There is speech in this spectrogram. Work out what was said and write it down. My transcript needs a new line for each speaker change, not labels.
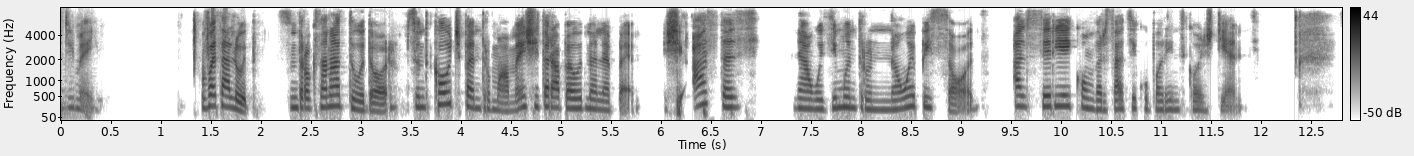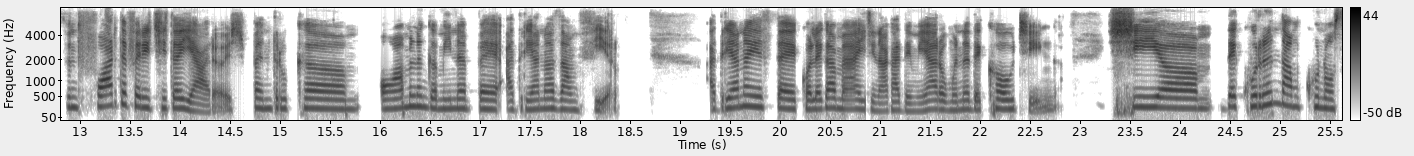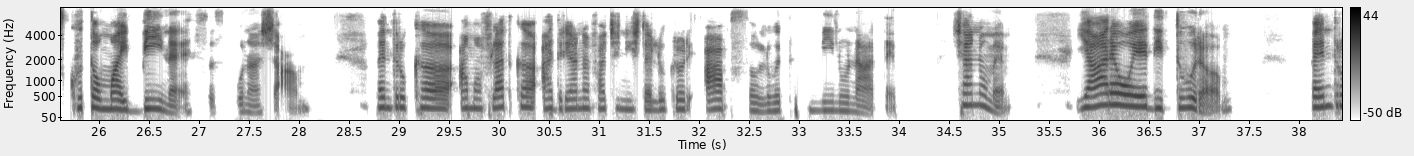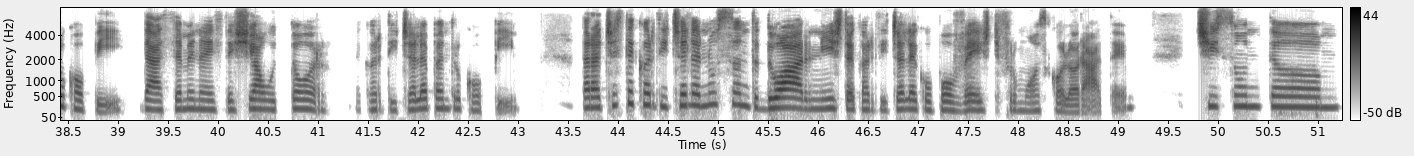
dragii mei! Vă salut! Sunt Roxana Tudor, sunt coach pentru mame și terapeut NLP și astăzi ne auzim într-un nou episod al seriei Conversații cu părinți conștienți. Sunt foarte fericită iarăși pentru că o am lângă mine pe Adriana Zamfir. Adriana este colega mea aici în Academia Română de Coaching și uh, de curând am cunoscut-o mai bine, să spun așa, pentru că am aflat că Adriana face niște lucruri absolut minunate. Și anume, ea are o editură pentru copii, de asemenea este și autor de cărticele pentru copii. Dar aceste cărticele nu sunt doar niște cărticele cu povești frumos colorate, ci sunt uh,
